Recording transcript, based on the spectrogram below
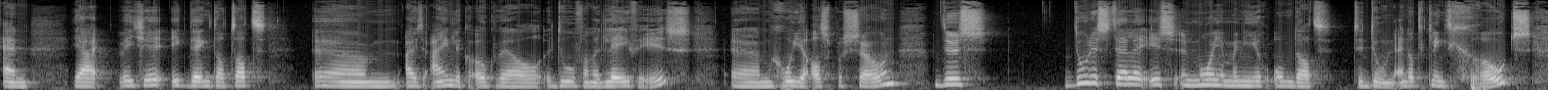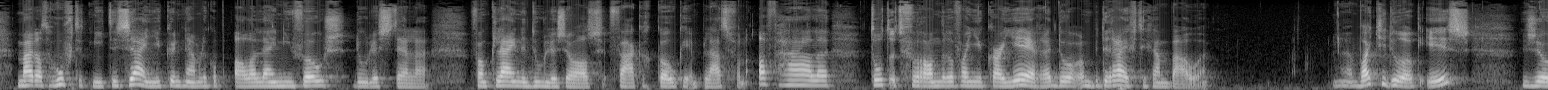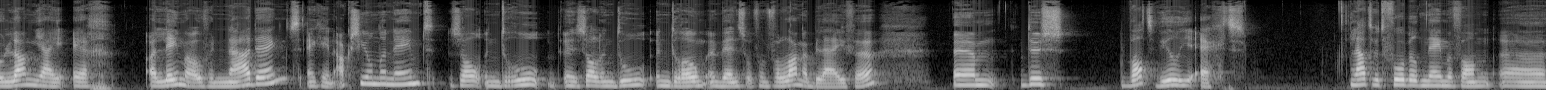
En ja, weet je, ik denk dat dat um, uiteindelijk ook wel het doel van het leven is. Um, groeien als persoon. Dus doelen stellen is een mooie manier om dat te doen. En dat klinkt groots, maar dat hoeft het niet te zijn. Je kunt namelijk op allerlei niveaus doelen stellen. Van kleine doelen zoals vaker koken in plaats van afhalen, tot het veranderen van je carrière door een bedrijf te gaan bouwen. Wat je doel ook is, zolang jij er alleen maar over nadenkt en geen actie onderneemt, zal een doel, eh, zal een, doel een droom, een wens of een verlangen blijven. Um, dus wat wil je echt? Laten we het voorbeeld nemen van uh,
